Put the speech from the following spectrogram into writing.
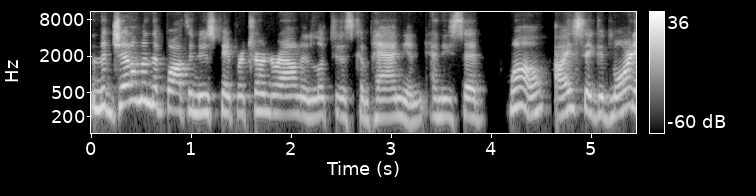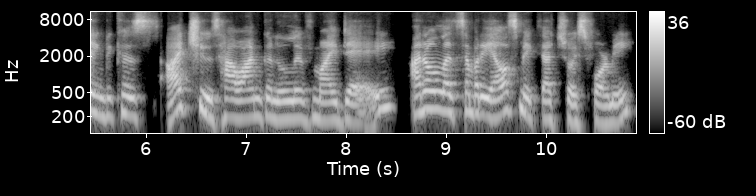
And the gentleman that bought the newspaper turned around and looked at his companion and he said, well, I say good morning because I choose how I'm going to live my day. I don't let somebody else make that choice for me.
